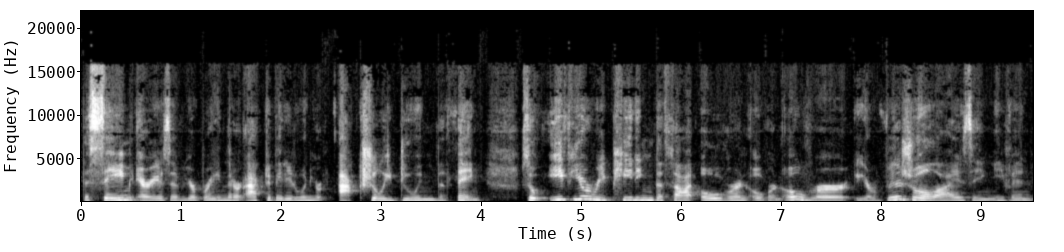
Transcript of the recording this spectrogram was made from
the same areas of your brain that are activated when you're actually doing the thing. So if you're repeating the thought over and over and over, you're visualizing even,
